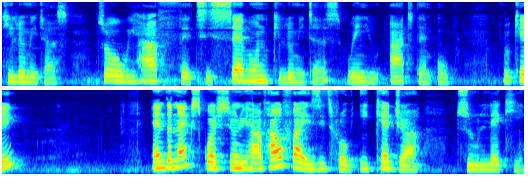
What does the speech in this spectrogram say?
kilometers. So we have 37 kilometers when you add them up. Okay? And the next question we have, how far is it from Ikeja to Lekki?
